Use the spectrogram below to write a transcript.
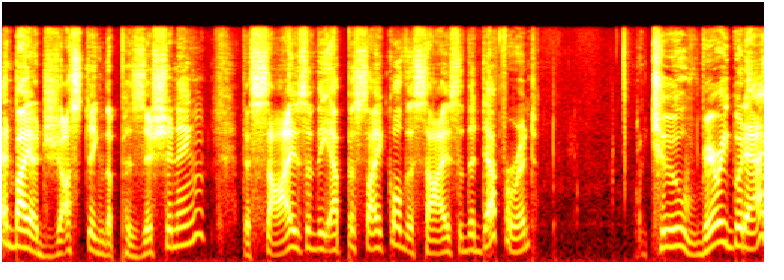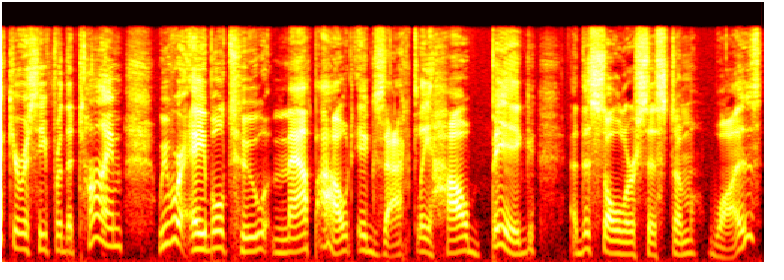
and by adjusting the positioning the size of the epicycle the size of the deferent to very good accuracy for the time we were able to map out exactly how big the solar system was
